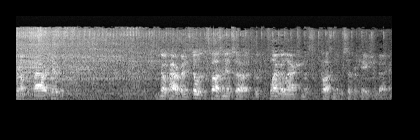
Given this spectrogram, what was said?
Turn off the power to it. There's no power, but it's still it's causing its, uh, the flywheel action is causing the reciprocation back and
